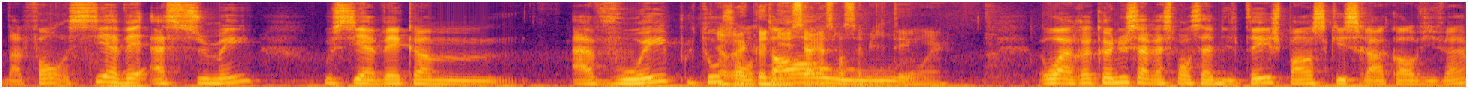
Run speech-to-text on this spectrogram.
Dans le fond, s'il avait assumé, ou s'il avait comme avoué plutôt son reconnu tort. sa responsabilité, ouais. Ouais, reconnu sa responsabilité, je pense qu'il serait encore vivant.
